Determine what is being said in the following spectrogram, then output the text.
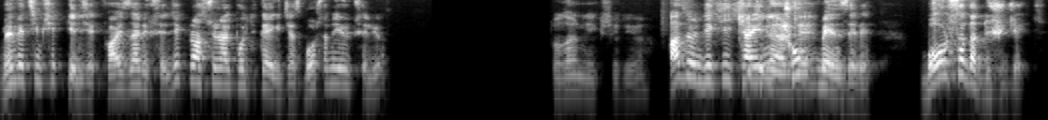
Mehmet Şimşek gelecek. Faizler yükselecek. Rasyonel politikaya gideceğiz. Borsa niye yükseliyor? Dolar niye yükseliyor? Az önceki hikayenin nerede? çok benzeri. Borsa da düşecek.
